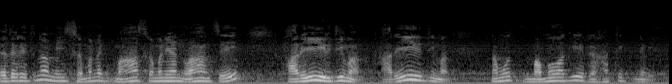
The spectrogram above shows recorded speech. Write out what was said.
එතකොට හිතනවා මේ ශ්‍රමණ මහා ශ්‍රමණයන් වහන්සේ හරි 이르දිමත්. හරි 이르දිමත්. නමුත් මම වගේ රහතෙක් නෙවෙයි.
